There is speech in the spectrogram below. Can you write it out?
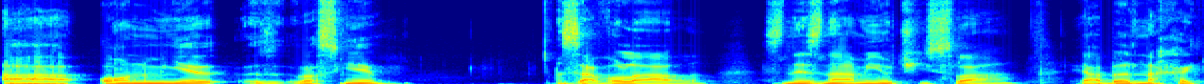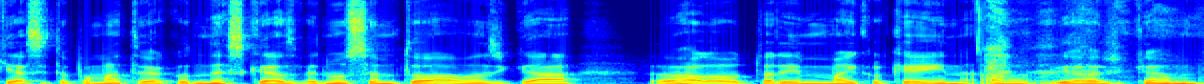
A on mě vlastně zavolal z neznámého čísla, já byl na chatě, asi to pamatuju jako dneska, zvednul jsem to a on říká, halo, tady Michael Caine. A já říkám,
